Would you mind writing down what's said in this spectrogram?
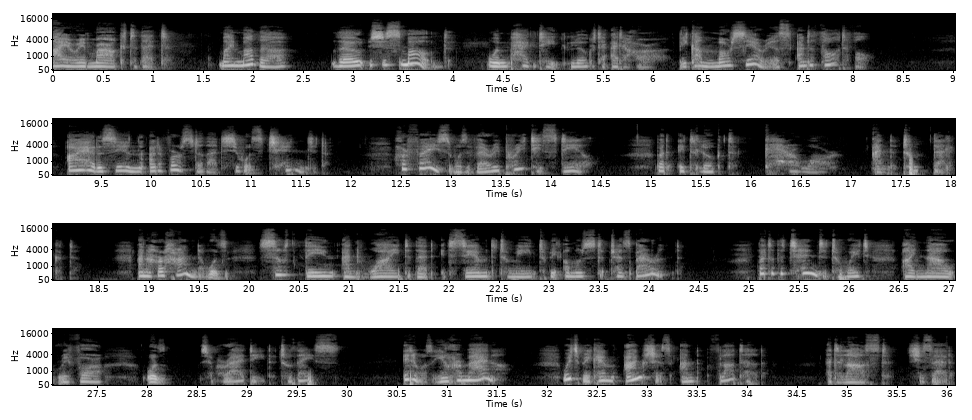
I remarked that my mother, though she smiled when Peggotty looked at her, became more serious and thoughtful. I had seen at first that she was changed. Her face was very pretty still, but it looked careworn and too delicate, and her hand was so thin and white that it seemed to me to be almost transparent. But the change to which I now refer was superadded to this. It was in her manner, which became anxious and fluttered. At last she said,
